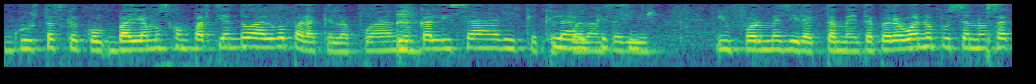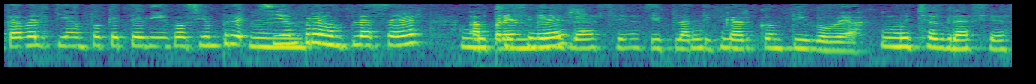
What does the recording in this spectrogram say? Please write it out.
gustas que vayamos compartiendo algo para que la puedan localizar y que te puedan pedir informes directamente. Pero bueno, pues se nos acaba el tiempo, ¿qué te digo? Siempre, siempre un placer aprender y platicar contigo, Bea. Muchas gracias.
